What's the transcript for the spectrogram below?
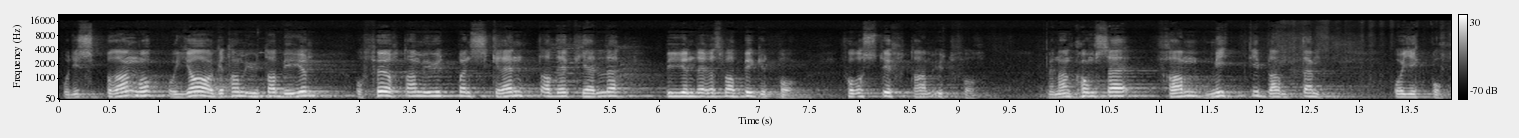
Og de sprang opp og jaget ham ut av byen og førte ham ut på en skrent av det fjellet byen deres var bygget på, for å styrte ham utfor. Men han kom seg fram midt iblant dem og gikk bort.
